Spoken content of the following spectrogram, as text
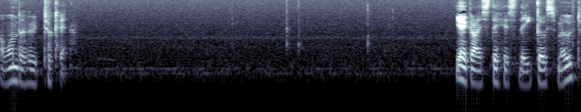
I wonder who took it. Yeah guys this is the ghost mode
